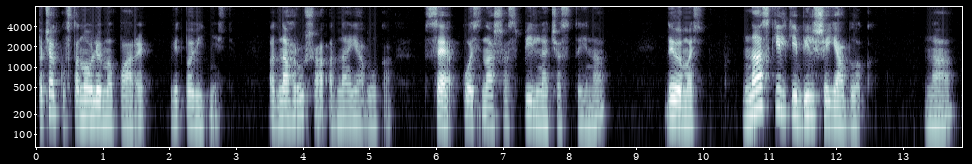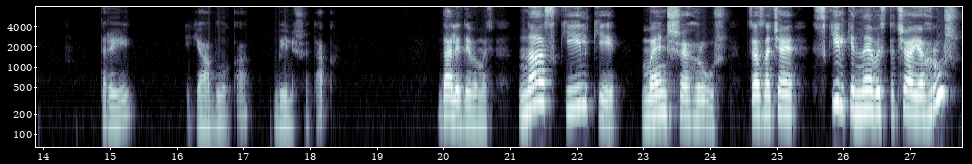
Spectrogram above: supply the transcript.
Спочатку встановлюємо пари, відповідність. Одна груша, одна яблука. Все, ось наша спільна частина. Дивимось. Наскільки більше яблук? На 3 яблука більше, так? Далі дивимось. Наскільки менше груш? Це означає, скільки не вистачає груш,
